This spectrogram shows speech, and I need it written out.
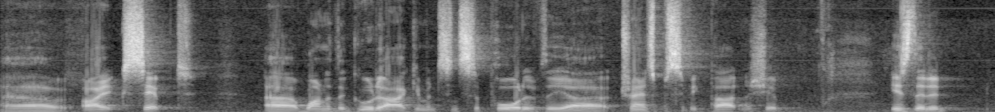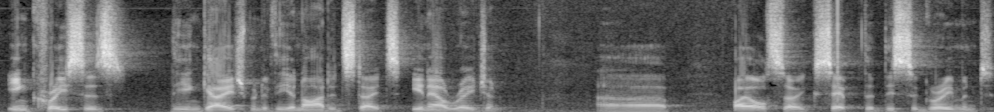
Uh, I accept uh, one of the good arguments in support of the uh, Trans Pacific Partnership is that it increases the engagement of the United States in our region. I also accept that this agreement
